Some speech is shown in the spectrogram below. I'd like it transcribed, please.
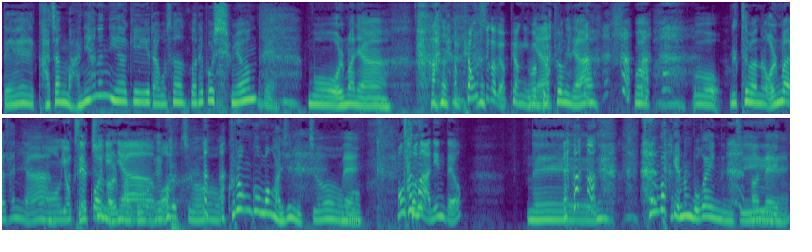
때 가장 많이 하는 이야기라고 생각을 해보시면 네. 뭐 얼마냐, 아, 평수가 몇 평이냐? 뭐 몇 평이냐, 뭐, 뭐, 일테면은 얼마 샀냐, 어, 대출은 역세권이냐, 얼마고, 예, 뭐. 그렇죠. 그런 것만 관심 있죠. 네. 뭐 어, 저는 아닌데요? 네. 창밖에는 뭐가 있는지. 어, 네.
